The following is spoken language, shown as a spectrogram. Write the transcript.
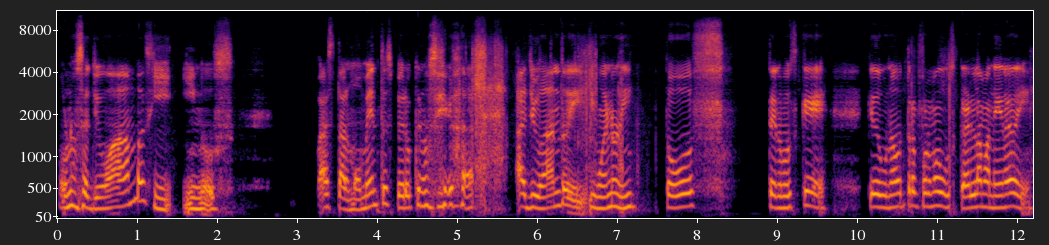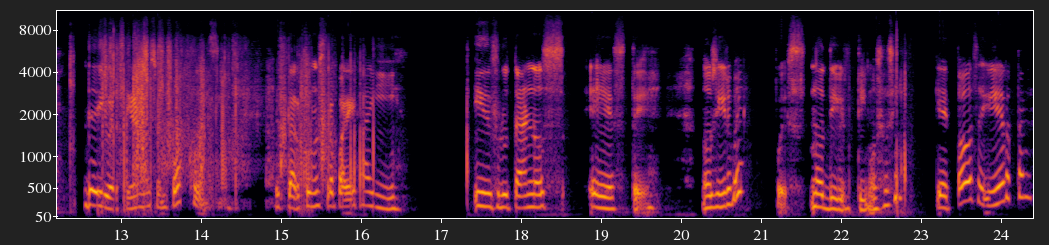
o nos ayudó a ambas y, y nos hasta el momento espero que nos siga ayudando y, bueno, todos tenemos que, que, de una u otra forma buscar la manera de, de divertirnos un poco y estar con nuestra pareja y, y disfrutarnos este nos sirve, pues nos divertimos así. Que todos se diviertan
